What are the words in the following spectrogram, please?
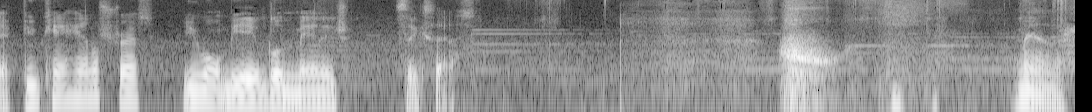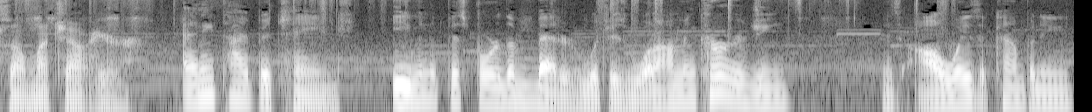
If you can't handle stress, you won't be able to manage success. Man, there's so much out here. Any type of change even if it's for the better, which is what I'm encouraging, is always accompanied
